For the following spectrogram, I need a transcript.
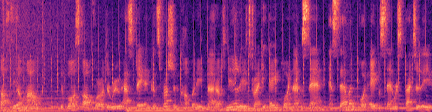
Of the amount, the bonds offered the real estate and construction company made up nearly 28.9% and 7.8% respectively.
